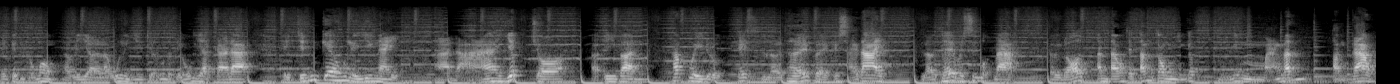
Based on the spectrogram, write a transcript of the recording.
Để kinh khủng không? Và bây giờ là huấn luyện viên trưởng của đội tuyển quốc gia Canada. Thì chính cái huấn luyện viên này à, đã giúp cho à, Ivan phát huy được cái lợi thế về cái sải tay lợi thế về sức bật đà từ đó anh ta có thể tấn công những cái những cái mảng đánh tầm cao.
